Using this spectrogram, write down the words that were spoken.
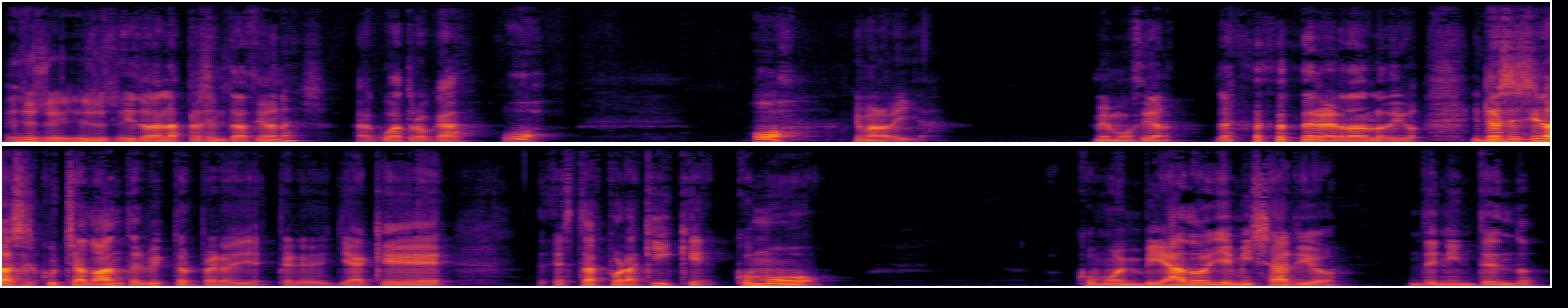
Eso sí, eso y sí. todas las presentaciones a 4K. ¡Oh! ¡Oh! ¡Qué maravilla! Me emociono. De verdad os lo digo. Y no sé si lo has escuchado antes, Víctor, pero, pero ya que estás por aquí, ¿qué, ¿cómo, como enviado y emisario de Nintendo,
